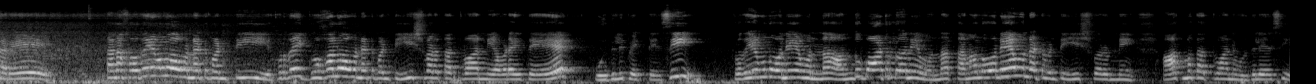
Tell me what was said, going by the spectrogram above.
సరే తన హృదయంలో ఉన్నటువంటి హృదయ గుహలో ఉన్నటువంటి ఈశ్వర తత్వాన్ని ఎవడైతే వదిలిపెట్టేసి హృదయంలోనే ఉన్న అందుబాటులోనే ఉన్న తనలోనే ఉన్నటువంటి ఈశ్వరుణ్ణి ఆత్మతత్వాన్ని వదిలేసి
